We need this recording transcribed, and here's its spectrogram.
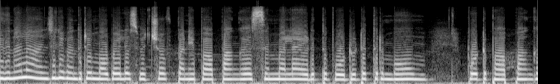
இதனால அஞ்சலி வந்துட்டு மொபைலை ஸ்விட்ச் ஆஃப் பண்ணி பார்ப்பாங்க சிம்மெல்லாம் எடுத்து போட்டுட்டு திரும்பவும் போட்டு பார்ப்பாங்க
